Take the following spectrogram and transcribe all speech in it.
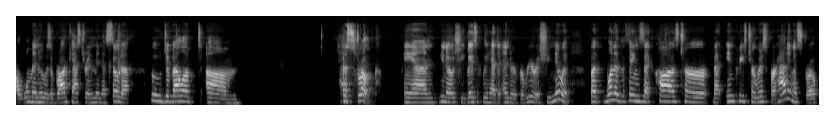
a woman who was a broadcaster in Minnesota who developed, um, had a stroke. And, you know, she basically had to end her career as she knew it. But one of the things that caused her, that increased her risk for having a stroke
